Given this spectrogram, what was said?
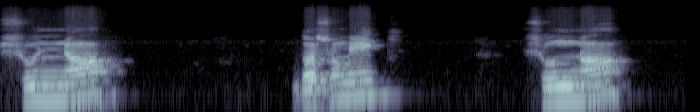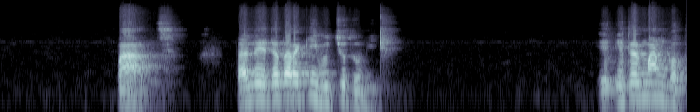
শূন্য দশমিক শূন্য পাঁচ। তাহলে এটা দ্বারা কি বুঝছ তুমি? এটার মান কত?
